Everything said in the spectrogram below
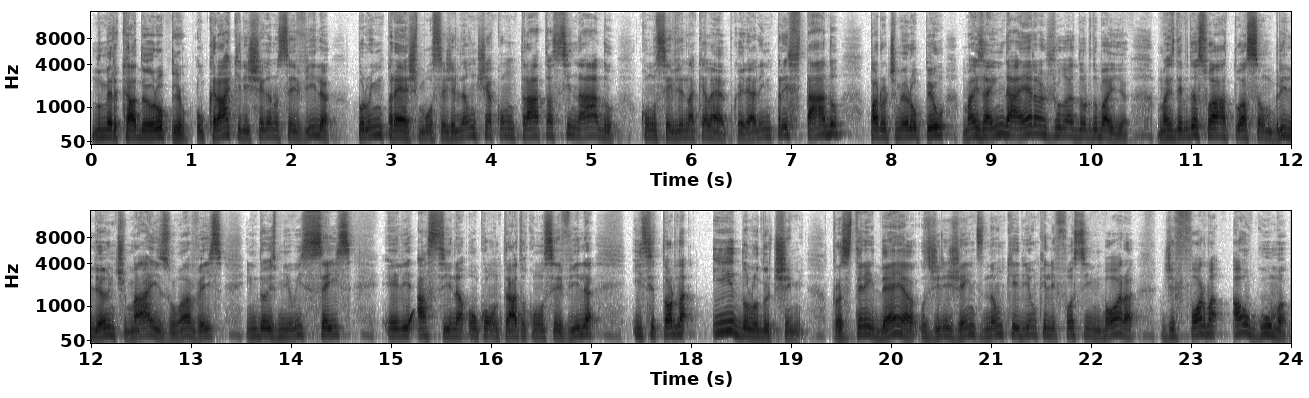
no mercado europeu. O craque ele chega no Sevilha por um empréstimo, ou seja, ele não tinha contrato assinado com o Sevilha naquela época. Ele era emprestado para o time europeu, mas ainda era jogador do Bahia. Mas devido à sua atuação brilhante, mais uma vez, em 2006 ele assina um contrato com o Sevilha e se torna ídolo do time. Para vocês terem ideia, os dirigentes não queriam que ele fosse embora de forma alguma.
